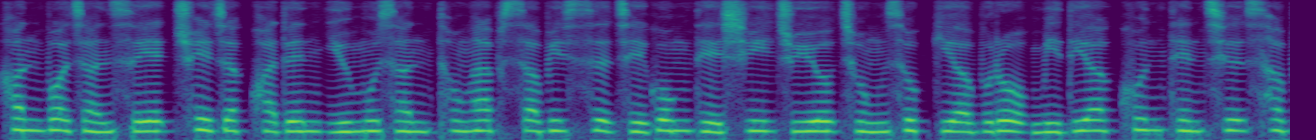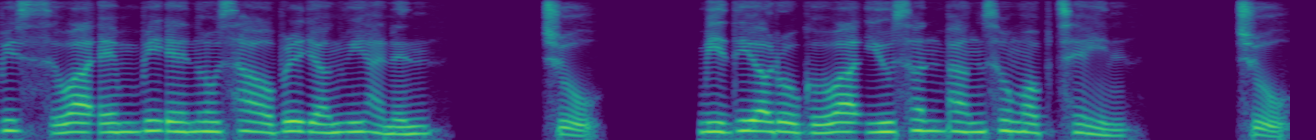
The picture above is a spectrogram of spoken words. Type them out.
컨버전스에 최적화된 유무선 통합 서비스 제공 대시 주요 종속 기업으로 미디어 콘텐츠 서비스와 MVNO 사업을 영위하는 주 미디어로그와 유선 방송 업체인 주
